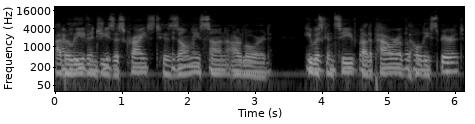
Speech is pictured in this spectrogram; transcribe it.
I believe in Jesus Christ, his only Son, our Lord. He was conceived by the power of the Holy Spirit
